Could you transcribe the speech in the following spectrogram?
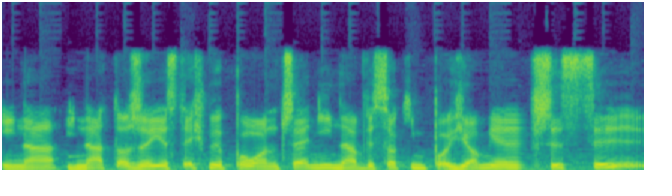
i na, i na to, że jesteśmy połączeni na wysokim poziomie. Wszyscy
